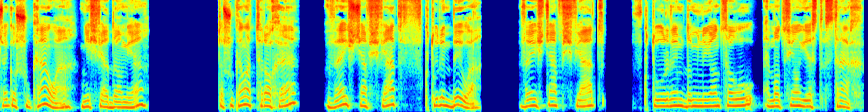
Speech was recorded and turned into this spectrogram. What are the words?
czego szukała nieświadomie, to szukała trochę wejścia w świat, w którym była. Wejścia w świat, w którym dominującą emocją jest strach.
